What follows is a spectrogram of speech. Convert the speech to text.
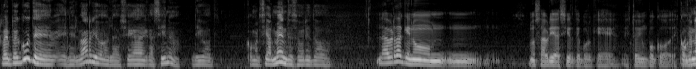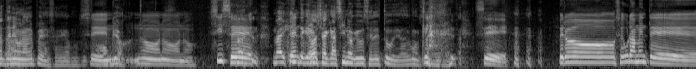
¿Repercute en el barrio la llegada del casino? Digo, comercialmente sobre todo. la verdad que no, mm, no sabría decirte porque estoy un poco Porque desconectado. no tenés una despensa, digamos. Sí, un no, no, no, no. Sí sé. No hay gente en- que en- vaya al casino que use el estudio de música. Sí, pero seguramente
